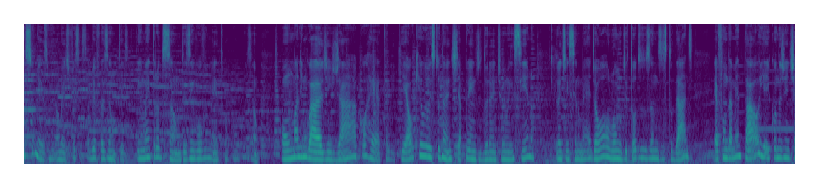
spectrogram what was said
isso mesmo, realmente você saber fazer um texto. Tem uma introdução, um desenvolvimento, uma conclusão, com uma linguagem já correta que é o que o estudante aprende durante o ensino, durante o ensino médio ou ao longo de todos os anos estudados, é fundamental. E aí quando a gente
